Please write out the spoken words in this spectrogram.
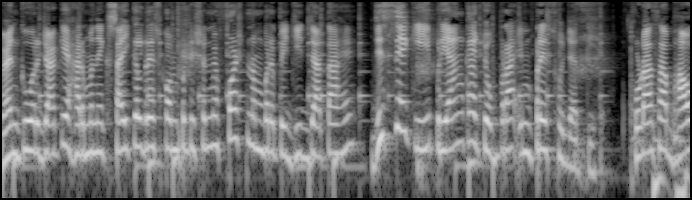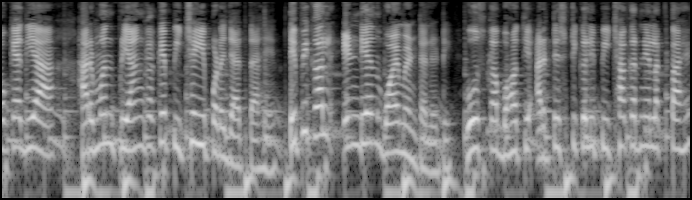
वैंकूवर जाके हरमन एक साइकिल रेस कंपटीशन में फ़र्स्ट नंबर पे जीत जाता है, जिससे कि प्रियंका चोपड़ा इम्प्रेस हो जाती है। थोड़ा सा भाव क्या दिया? हरमन प्रियंका के पीछे ही पड़ जाता है। टिपिकल इंडियन बॉय मेंटेलिटी वो उसका बहुत ही आर्टिस्टिकली पीछा करने लगता है।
